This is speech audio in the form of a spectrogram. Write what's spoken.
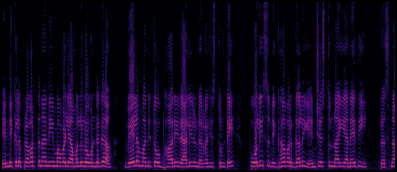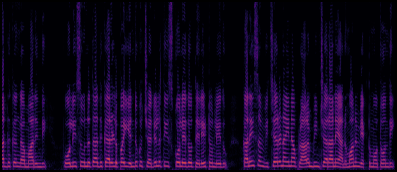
ఎన్నికల ప్రవర్తన నియమావళి అమలులో ఉండగా వేల మందితో భారీ ర్యాలీలు నిర్వహిస్తుంటే పోలీసు నిఘా వర్గాలు ఏం చేస్తున్నాయి అనేది ప్రశ్నార్థకంగా మారింది. పోలీసు ఉన్నతాధికారులపై ఎందుకు చర్యలు తీసుకోలేదో తెలియటం లేదు. కనీసం విచారణ అయినా ప్రారంభించారనే అనుమానం వ్యక్తమవుతోంది.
